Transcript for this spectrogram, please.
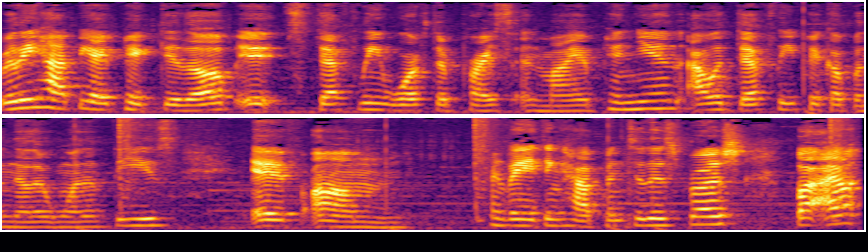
really happy I picked it up. It's definitely worth the price in my opinion. I would definitely pick up another one of these if um if anything happened to this brush but I,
